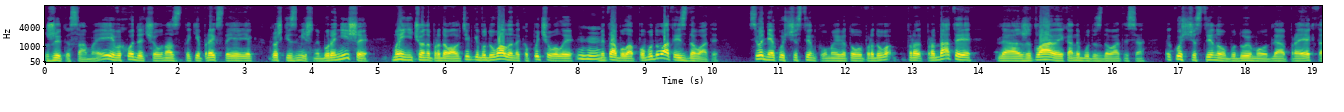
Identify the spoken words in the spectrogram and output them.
жити саме. І виходить, що у нас такий проєкт стає як трошки змішаний. Бо раніше ми нічого не продавали, тільки будували, накопичували. Угу. Мета була побудувати і здавати. Сьогодні якусь частинку ми готові продати для житла, яка не буде здаватися. Якусь частину будуємо для проєкту.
